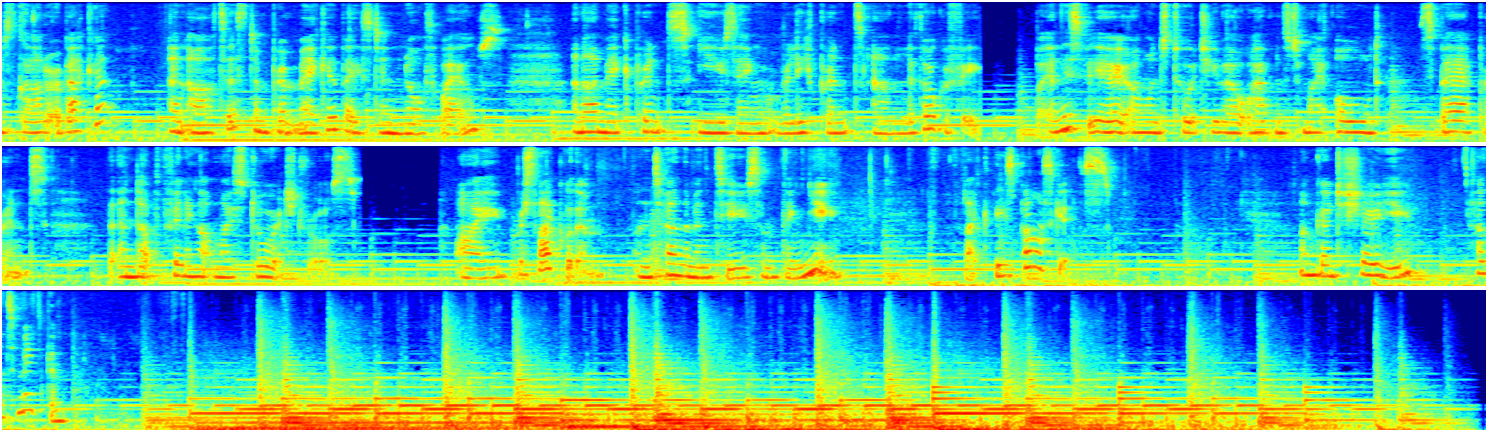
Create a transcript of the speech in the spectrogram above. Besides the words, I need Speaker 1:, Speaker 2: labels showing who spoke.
Speaker 1: I'm Scarlett Rebecca, an artist and printmaker based in North Wales, and I make prints using relief prints and lithography. But in this video I want to talk to you about what happens to my old spare prints that end up filling up my storage drawers. I recycle them and turn them into something new, like these baskets. I'm going to show you how to make them.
